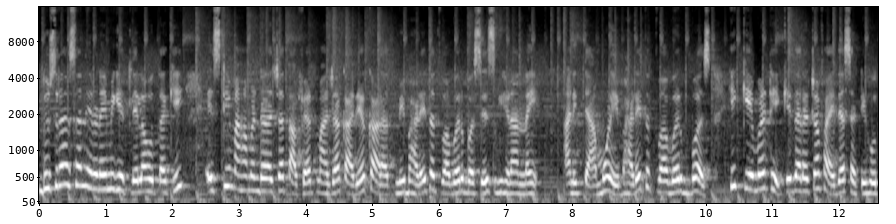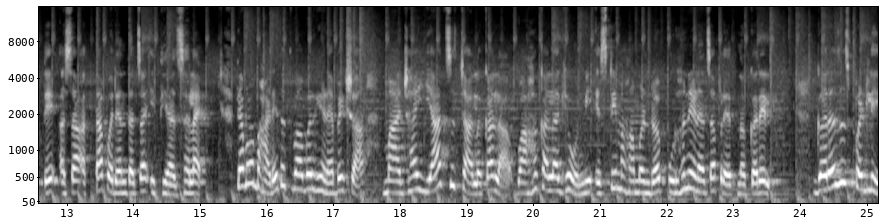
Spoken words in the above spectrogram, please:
दुसरा असा निर्णय मी घेतलेला होता की एस टी महामंडळाच्या ताफ्यात माझ्या कार्यकाळात मी भाडेतत्वावर बसेस घेणार नाही. आणि त्यामुळे भाडेतत्वावर बस ही केवळ ठेकेदाराच्या फायद्यासाठी होते असा आत्तापर्यंतचा इतिहास झाला आहे त्यामुळे भाडेतत्वावर घेण्यापेक्षा माझ्या याच चालकाला वाहकाला घेऊन मी एस टी महामंडळ पुढं नेण्याचा प्रयत्न करेल. गरजच पडली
